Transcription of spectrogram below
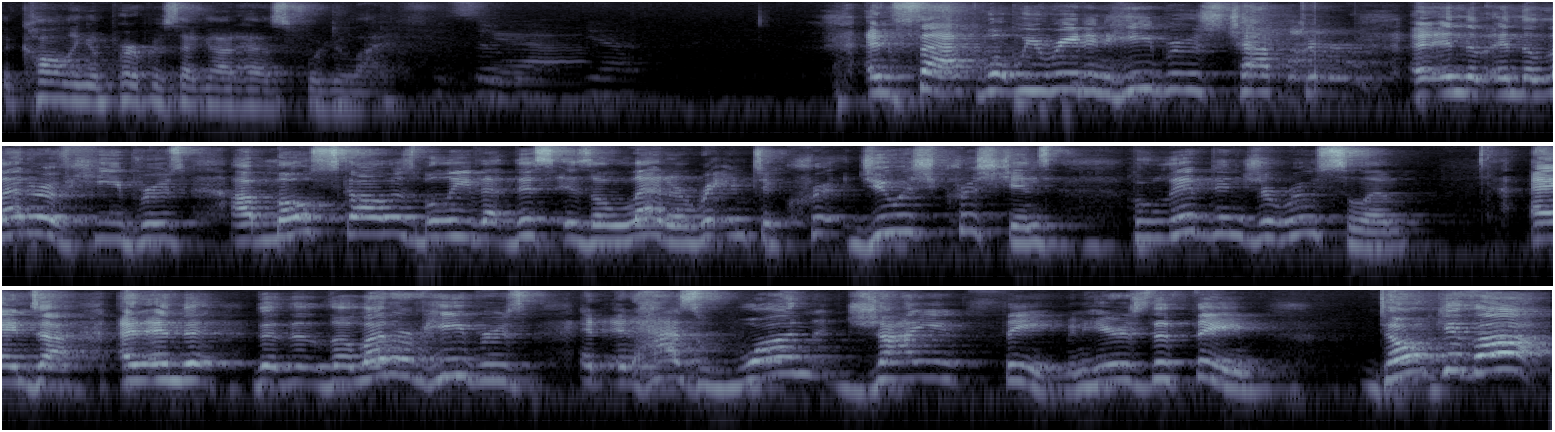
the calling and purpose that God has for your life. In fact, what we read in Hebrews chapter, in the, in the letter of Hebrews, uh, most scholars believe that this is a letter written to Jewish Christians who lived in Jerusalem. And, uh, and, and the, the, the letter of Hebrews, it, it has one giant theme. And here's the theme don't give up.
